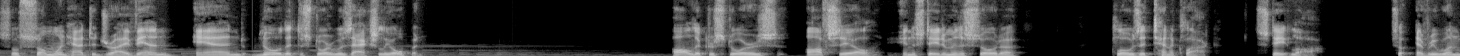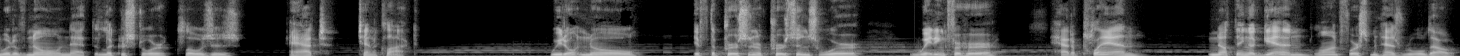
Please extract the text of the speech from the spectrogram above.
So someone had to drive in and know that the store was actually open. All liquor stores off sale in the state of Minnesota close at 10 o'clock, state law. So everyone would have known that the liquor store closes at 10 o'clock. We don't know if the person or persons were waiting for her, had a plan. Nothing, again, law enforcement has ruled out.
